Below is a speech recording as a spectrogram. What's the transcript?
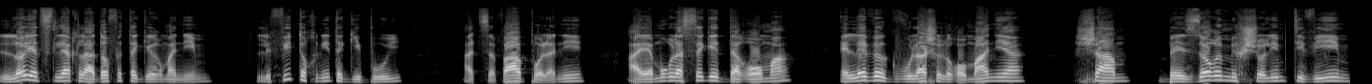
לא יצליח להדוף את הגרמנים, לפי תוכנית הגיבוי, הצבא הפולני היה אמור לסגת דרומה אל עבר גבולה של רומניה, שם, באזור עם מכשולים טבעיים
